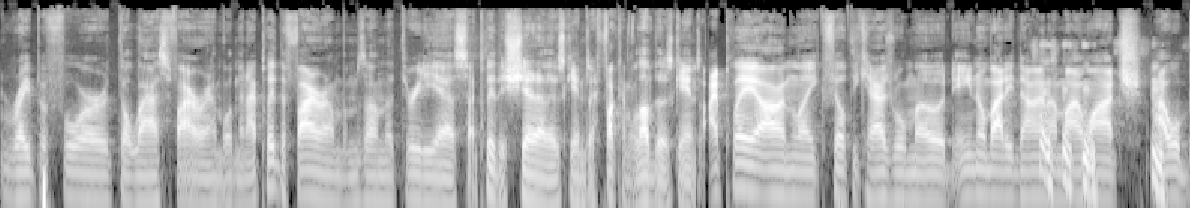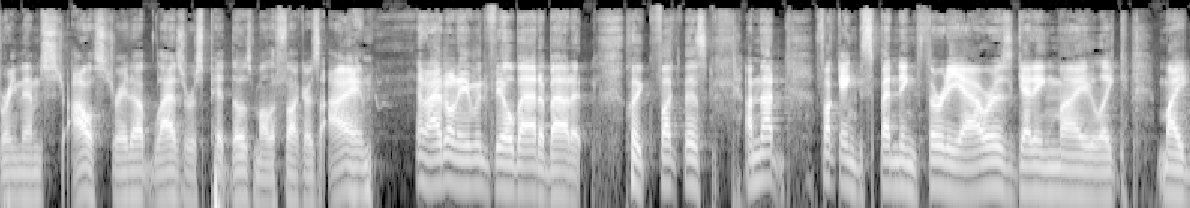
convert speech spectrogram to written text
right before the last Fire Emblem, and I played the Fire Emblems on the 3DS. I played the shit out of those games. I fucking love those games. I play on like filthy casual mode. Ain't nobody dying on my watch. I will bring them. I'll straight up Lazarus pit those motherfuckers. I am. And I don't even feel bad about it. Like fuck this. I'm not fucking spending 30 hours getting my like my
